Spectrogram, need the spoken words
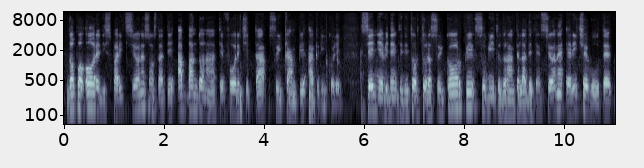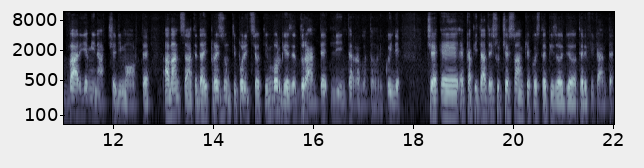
dopo ore di sparizione sono stati abbandonati fuori città sui campi agricoli. Segni evidenti di tortura sui corpi subiti durante la detenzione e ricevute varie minacce di morte avanzate dai presunti poliziotti in borghese durante gli interrogatori. Quindi è, è capitato, è successo anche questo episodio terrificante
